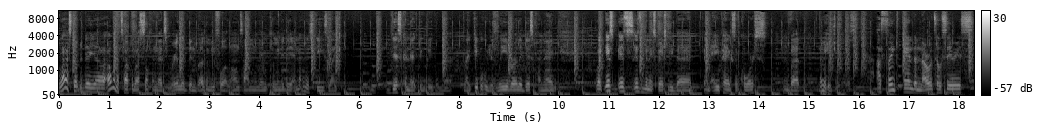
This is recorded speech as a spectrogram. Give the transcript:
Last up today, y'all, I want to talk about something that's really been bugging me for a long time in the game community, and that is these like disconnecting people, man. Like people who just leave early, disconnect. Like it's it's it's been especially bad in Apex, of course. But let me hit you with this. I think in the Naruto series,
